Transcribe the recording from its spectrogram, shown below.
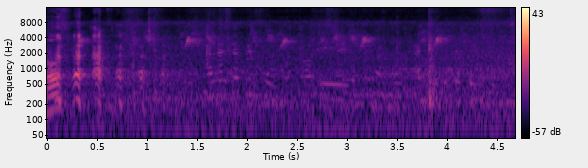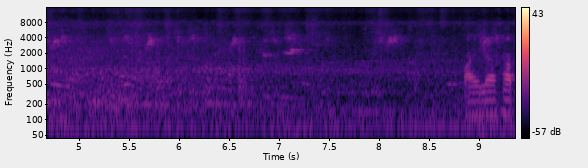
ฮะ อันนั้นจะเป็นผมของเขาเอง อันนี้ก็จะเป็นของจริง ไป แล้วครับ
